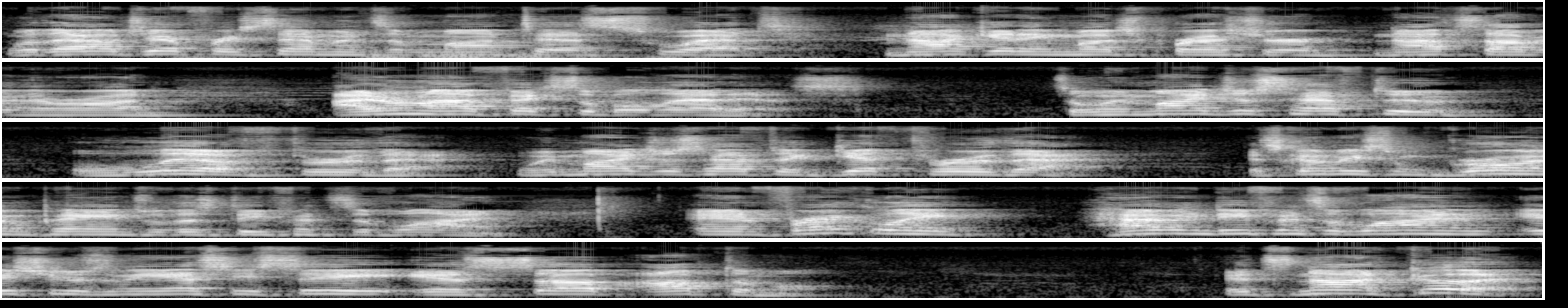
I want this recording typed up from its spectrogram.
without Jeffrey Simmons and Montez Sweat, not getting much pressure, not stopping the run, I don't know how fixable that is. So we might just have to live through that. We might just have to get through that. It's going to be some growing pains with this defensive line. And frankly, having defensive line issues in the SEC is suboptimal. It's not good.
